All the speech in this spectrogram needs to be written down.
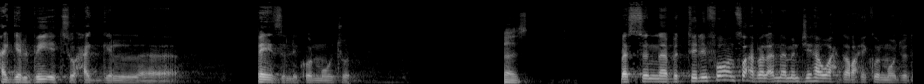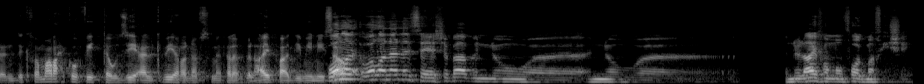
حق البيتس وحق ال bass اللي يكون موجود. ممتاز بس انه بالتليفون صعبة لأنه من جهة واحدة راح يكون موجود عندك فما راح يكون فيه التوزيعه الكبيرة نفس مثلا بالآيباد يمين يسار. والله والله لا ننسى يا شباب إنه إنه إنه الآيفون من فوق ما فيه شيء.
